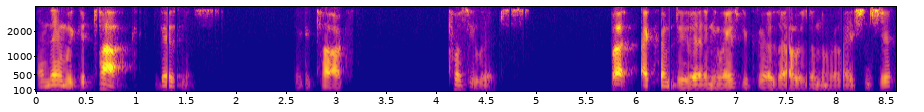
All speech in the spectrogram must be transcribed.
and then we could talk business. We could talk pussy lips. But I couldn't do that anyways because I was in a relationship,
